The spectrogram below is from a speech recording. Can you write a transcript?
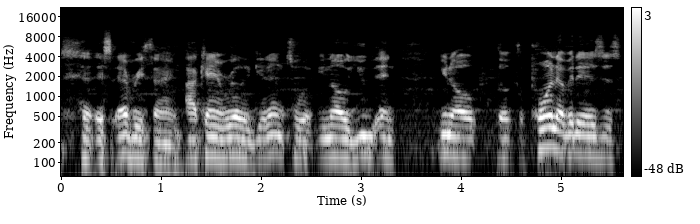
it's everything. I can't really get into it. You know, you and you know the the point of it is is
